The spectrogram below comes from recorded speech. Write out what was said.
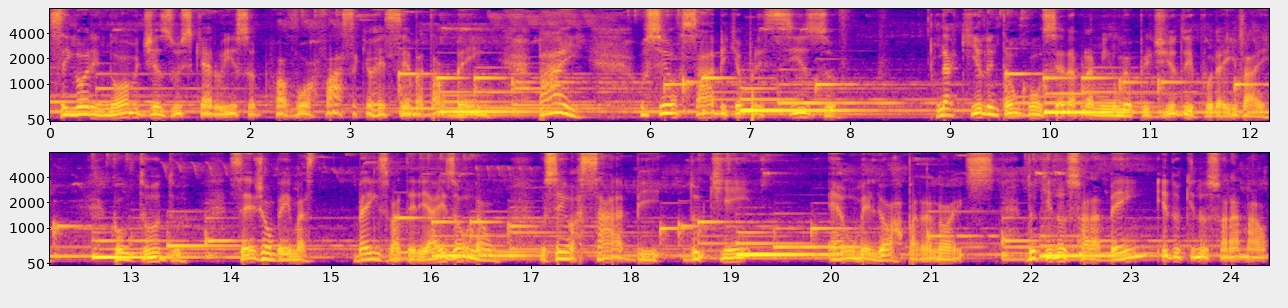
Senhor, em nome de Jesus, quero isso, por favor, faça que eu receba tal bem. Pai, o Senhor sabe que eu preciso daquilo, então conceda para mim o meu pedido e por aí vai. Contudo, sejam bem bens materiais ou não, o Senhor sabe do que é o melhor para nós, do que nos fará bem e do que nos fará mal.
